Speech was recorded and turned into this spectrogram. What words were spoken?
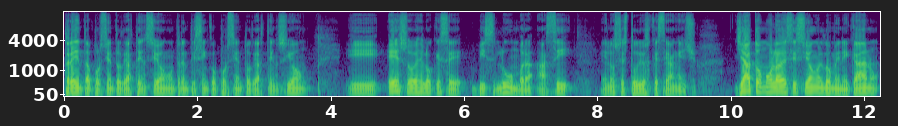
30% de abstención, un 35% de abstención, y eso es lo que se vislumbra así en los estudios que se han hecho. Ya tomó la decisión el dominicano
